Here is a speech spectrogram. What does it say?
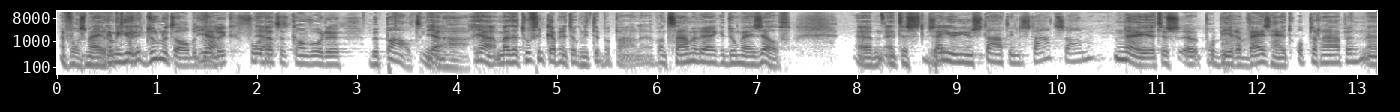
En volgens mij... Nee, maar jullie doen het al, bedoel ja, ik, voordat ja. het kan worden bepaald in ja, Den Haag. Ja, maar dat hoeft een kabinet ook niet te bepalen. Want samenwerken doen wij zelf. Um, het is zijn jullie een staat in de staat samen? Nee, het is uh, proberen wijsheid op te rapen. Uh,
